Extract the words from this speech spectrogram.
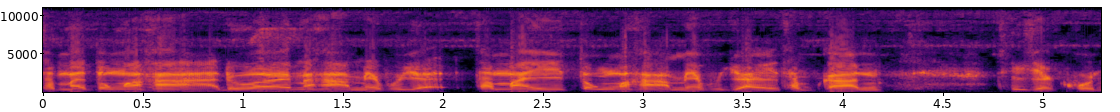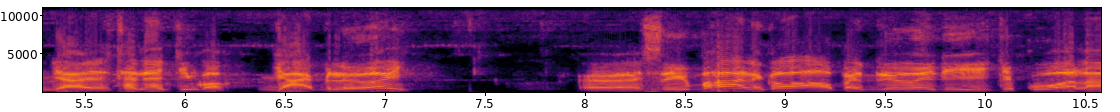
ทำไมต้องมาหาด้วยมาหาแม่ผู้ใหญ่ทำไมต้องมาหาแม่ผู้ใหญ่ทำการที่จะขนย้าย ถ้าแน่จริงก็ย้ายไปเลย เออ ซื้อบ้านแล้วก็เอาไปเลยดิจะกลัวอะไร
